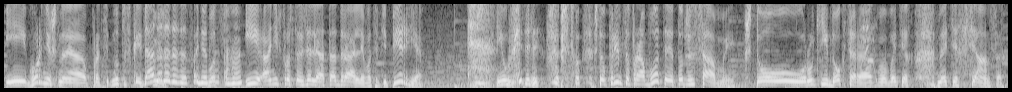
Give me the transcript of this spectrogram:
И горничная, проти- ну, так сказать, Да, пыль. да, да, да, да, понятно. Вот, Ага. И они просто взяли, отодрали вот эти перья, и увидели, что, что принцип работы тот же самый, что у руки доктора в, в этих, на этих сеансах.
